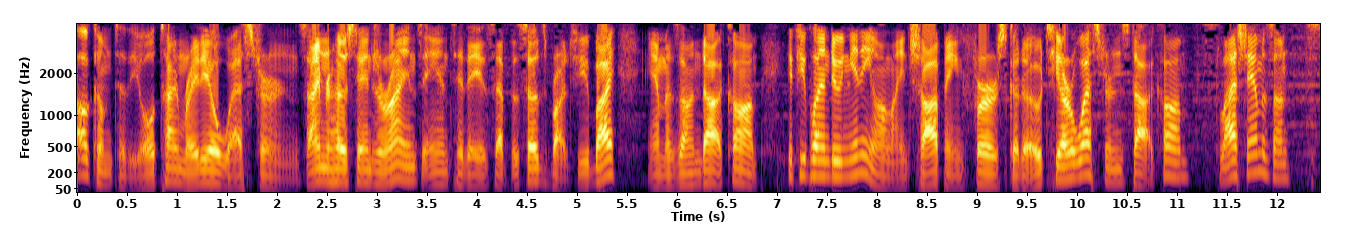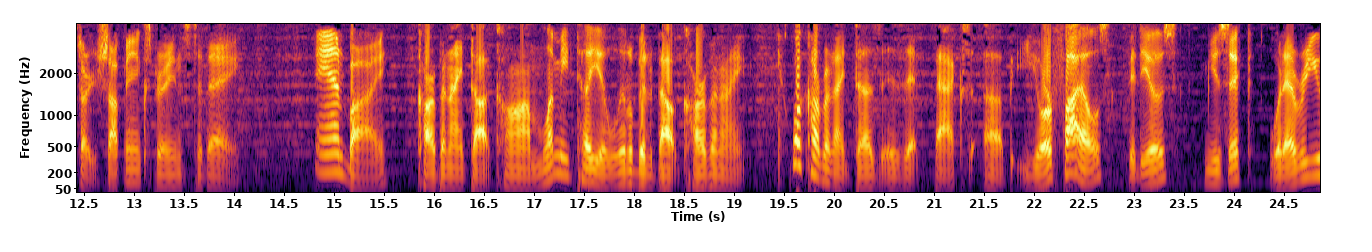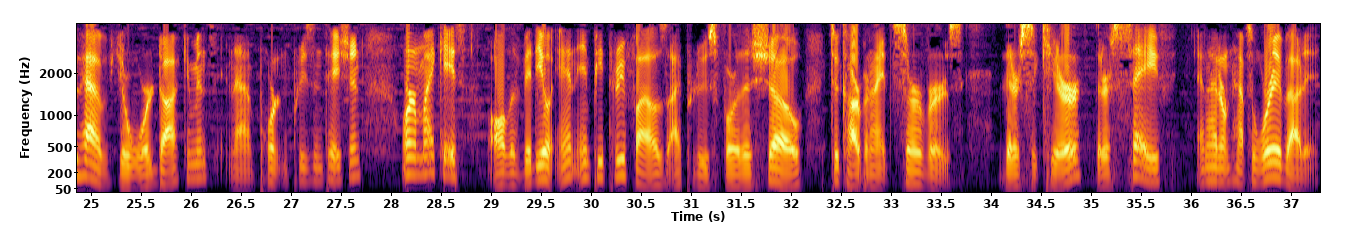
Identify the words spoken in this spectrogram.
Welcome to the Old Time Radio Westerns. I'm your host, Andrew Rhynes, and today's episode is brought to you by Amazon.com. If you plan doing any online shopping, first go to OTRWesterns.com slash Amazon to start your shopping experience today. And by Carbonite.com. Let me tell you a little bit about Carbonite. What Carbonite does is it backs up your files, videos, music, whatever you have, your Word documents, in that important presentation, or in my case, all the video and MP3 files I produce for this show to Carbonite servers. They're secure, they're safe, and I don't have to worry about it.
